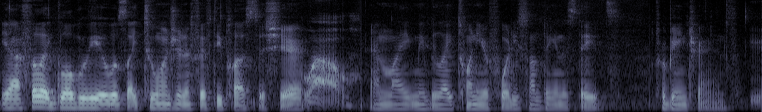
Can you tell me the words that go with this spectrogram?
Yeah, I feel like globally it was like 250 plus this year. Wow. And like maybe like 20 or 40 something in the States for being trans, Yeah.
